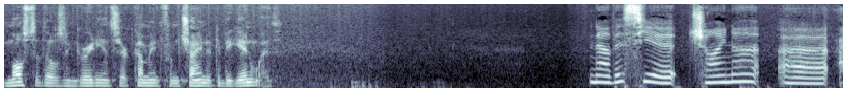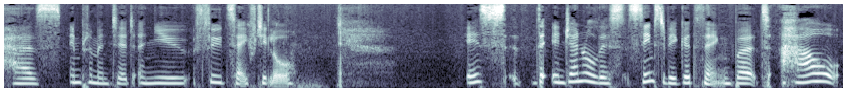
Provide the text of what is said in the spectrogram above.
most of those ingredients are coming from China to begin with. Now, this year, China uh, has implemented a new food safety law. Is the, in general this seems to be a good thing, but how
